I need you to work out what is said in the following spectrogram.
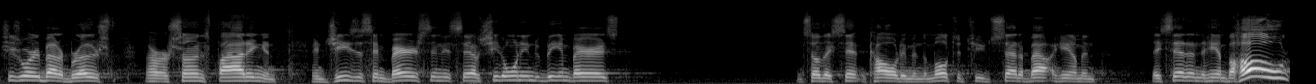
she's worried about her brothers, her sons fighting, and and Jesus embarrassing himself. She don't want him to be embarrassed. And so they sent and called him, and the multitude sat about him, and they said unto him, Behold,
